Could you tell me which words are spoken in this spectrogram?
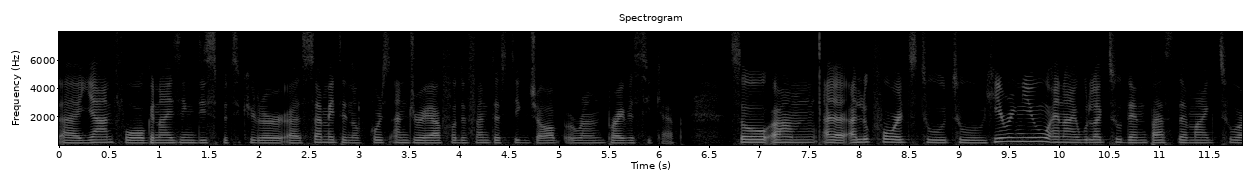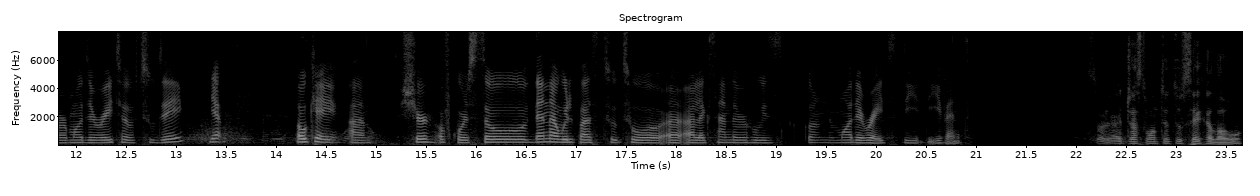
uh, Jan for organizing this particular uh, summit, and of course Andrea for the fantastic job around Privacy Camp. So um, I, I, look forward to, to hearing you, and I would like to then pass the mic to our moderator of today. Yep. Okay. Um, sure, of course. So then I will pass to, to uh, Alexander, who is going to moderate the, the event. Sorry, I just wanted to say hello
